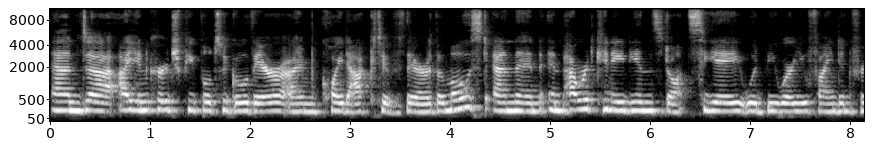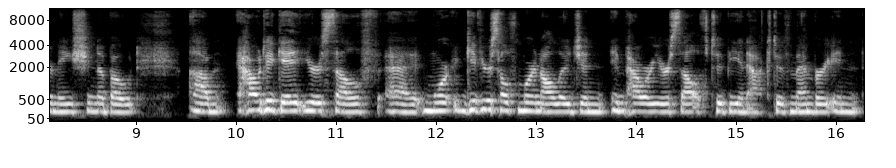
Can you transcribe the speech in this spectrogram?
And uh, I encourage people to go there. I'm quite active there the most. And then empoweredcanadians.ca would be where you find information about um, how to get yourself uh, more, give yourself more knowledge and empower yourself to be an active member in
